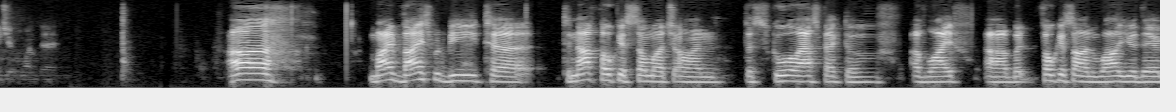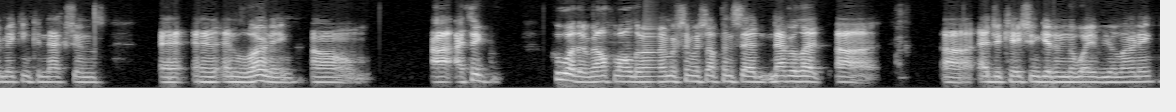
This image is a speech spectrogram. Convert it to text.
agent one day? Uh, my advice would be to to not focus so much on the school aspect of of life, uh, but focus on while you're there making connections and, and, and learning. Um, I, I, think who was it, Ralph Waldo Emerson or something said, never let uh, uh, education get in the way of your learning.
